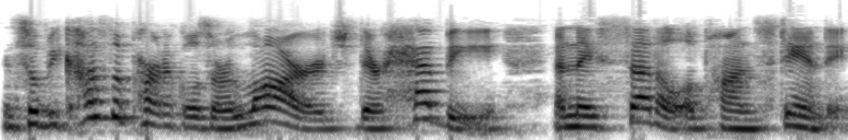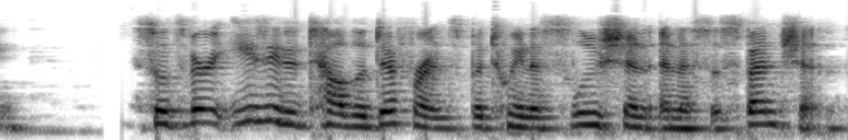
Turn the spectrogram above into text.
And so because the particles are large, they're heavy and they settle upon standing. So it's very easy to tell the difference between a solution and a suspension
